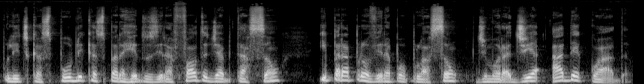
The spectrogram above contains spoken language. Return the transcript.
políticas públicas para reduzir a falta de habitação e para prover à população de moradia adequada.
